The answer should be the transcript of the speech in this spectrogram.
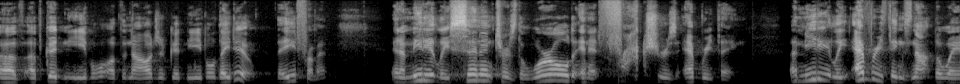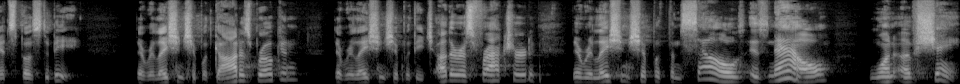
of, of good and evil, of the knowledge of good and evil, they do. They eat from it. And immediately sin enters the world and it fractures everything. Immediately, everything's not the way it's supposed to be. Their relationship with God is broken. Their relationship with each other is fractured. Their relationship with themselves is now one of shame.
